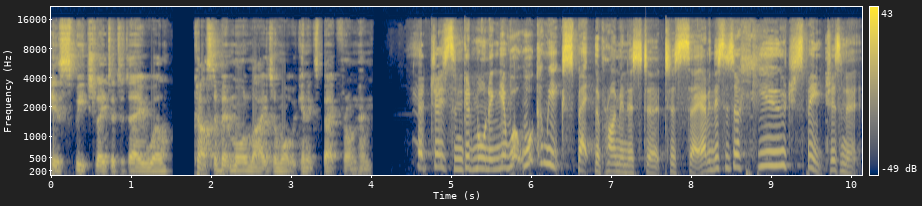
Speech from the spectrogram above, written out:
his speech later today will cast a bit more light on what we can expect from him. Yeah, Jason, good morning. Yeah, what, what can we expect the Prime Minister to say? I mean, this is a huge speech, isn't it?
